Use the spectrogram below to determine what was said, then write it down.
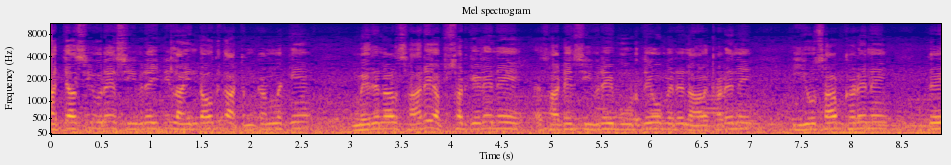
ਅੱਜ ਅਸੀਂ ਉਰੇ ਸੀਵਰੇਜ ਦੀ ਲਾਈਨ ਦਾ ਉਦਘਾਟਨ ਕਰਨ ਲੱਗੇ ਹਾਂ। ਮੇਰੇ ਨਾਲ ਸਾਰੇ ਅਫਸਰ ਜਿਹੜੇ ਨੇ, ਸਾਡੇ ਸੀਵਰੇਜ ਬੋਰਡ ਦੇ, ਉਹ ਮੇਰੇ ਨਾਲ ਖੜੇ ਨੇ ਈਓ ਸਾਹਿਬ ਖੜੇ ਨੇ ਤੇ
